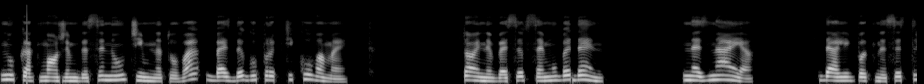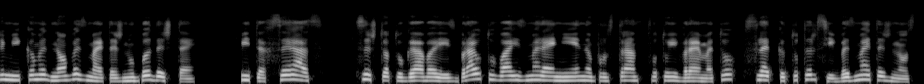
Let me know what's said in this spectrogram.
Но как можем да се научим на това, без да го практикуваме? Той не бе съвсем убеден. Не зная. Дали пък не се стреми към едно безметежно бъдеще? Питах се аз. Защо тогава е избрал това измерение на пространството и времето, след като търси безметежност?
